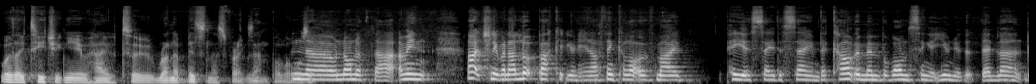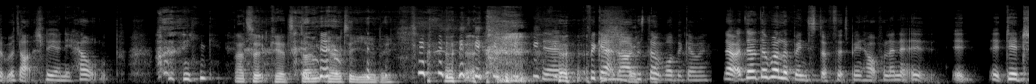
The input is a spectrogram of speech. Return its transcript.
Were they teaching you how to run a business, for example? Or was it No, none of that. I mean, actually, when I look back at uni, and I think a lot of my peers say the same, they can't remember one thing at uni that they learnt that was actually any help. That's it, kids. Don't go to uni. yeah, forget that. Just don't bother going. No, there, there will have been stuff that's been helpful, and it, it it did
